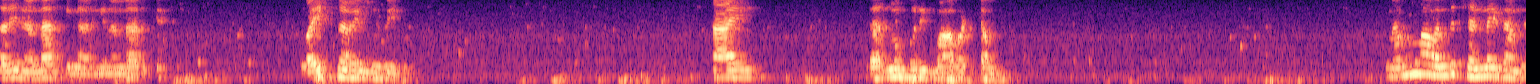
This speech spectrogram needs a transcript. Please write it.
சரி நல்லா இருக்கீங்க. நீங்கள் நல்லா இருக்கேன். வைஷ்ணவி மூவி ஹாய் தர்மபுரி மாவட்டம். நம்ம வந்து சென்னை தாங்க.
